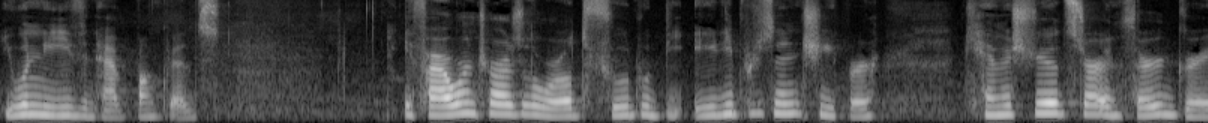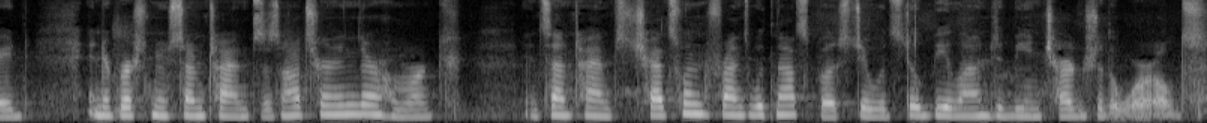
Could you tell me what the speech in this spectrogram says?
You wouldn't even have bunk beds. If I were in charge of the world, food would be 80% cheaper, chemistry would start in third grade, and a person who sometimes does not turn in their homework and sometimes chats with friends with not supposed to would still be allowed to be in charge of the world.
